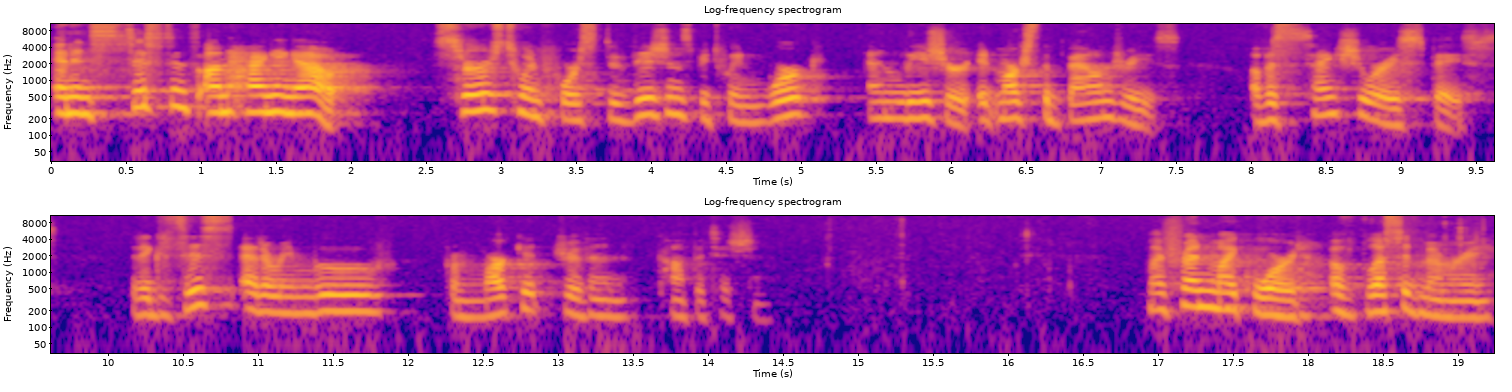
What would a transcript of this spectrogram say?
An insistence on hanging out serves to enforce divisions between work and leisure. It marks the boundaries of a sanctuary space that exists at a remove from market driven competition. My friend Mike Ward of blessed memory.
